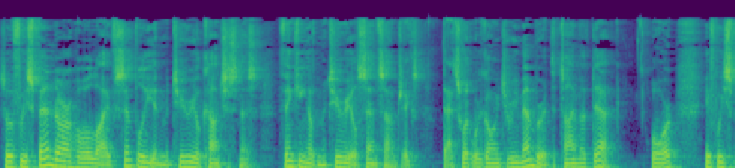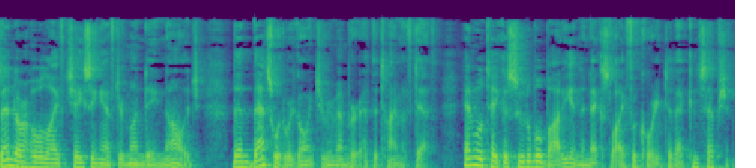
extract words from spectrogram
So if we spend our whole life simply in material consciousness, thinking of material sense objects, that's what we're going to remember at the time of death. Or if we spend our whole life chasing after mundane knowledge, then that's what we're going to remember at the time of death. And we'll take a suitable body in the next life according to that conception.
